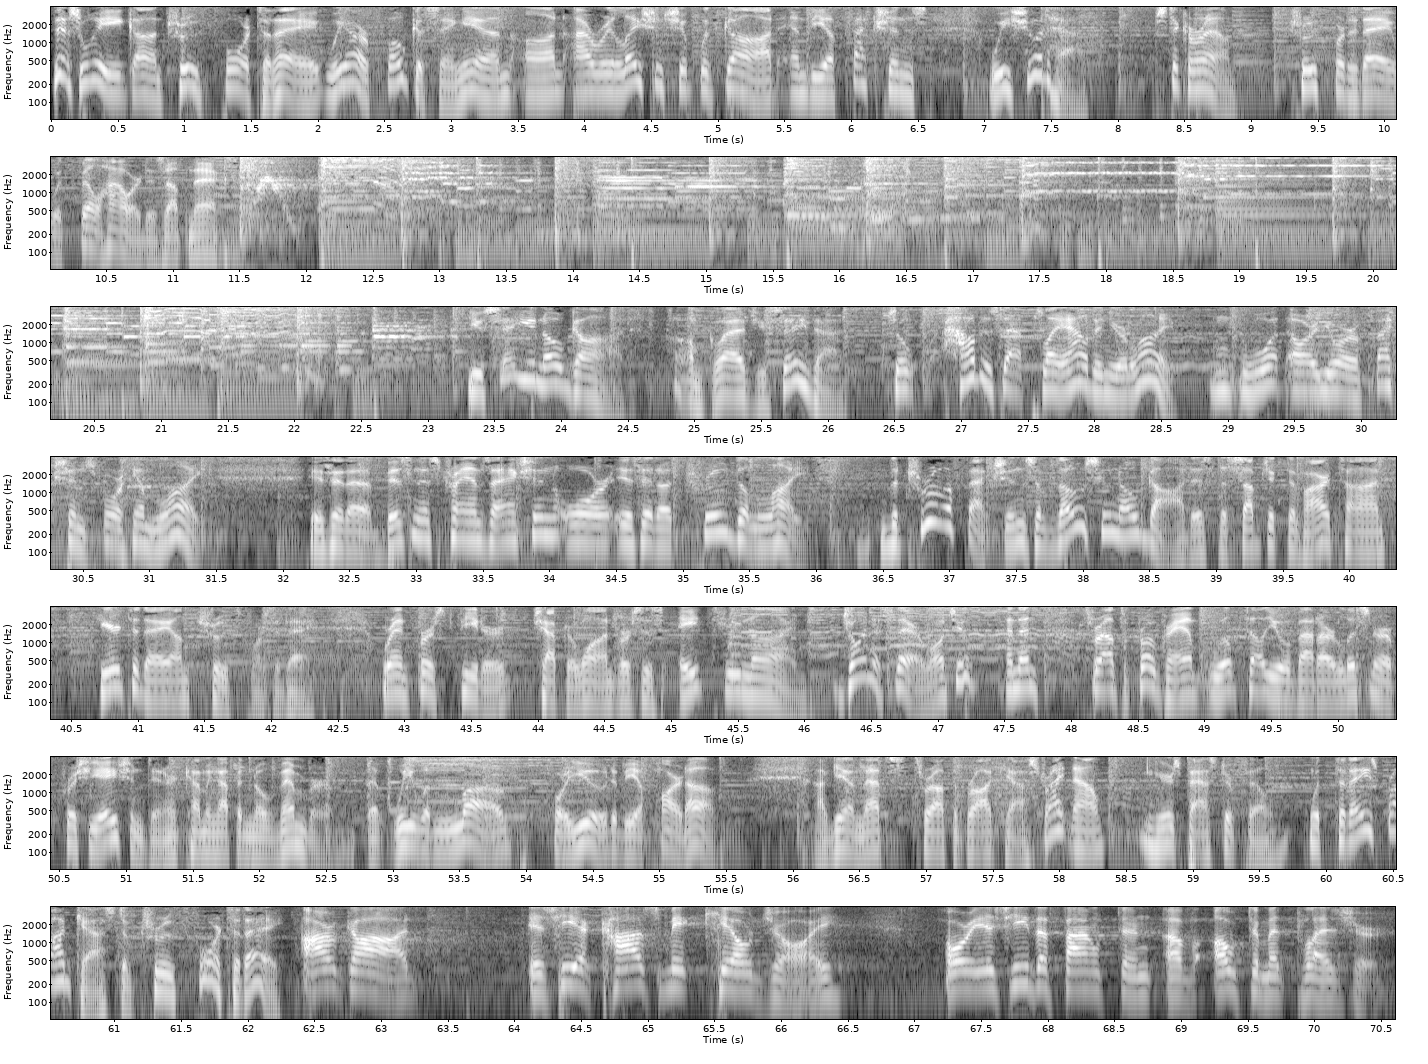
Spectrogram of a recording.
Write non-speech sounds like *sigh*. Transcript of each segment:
This week on Truth for Today, we are focusing in on our relationship with God and the affections we should have. Stick around. Truth for Today with Phil Howard is up next. You say you know God. I'm glad you say that. So, how does that play out in your life? What are your affections for Him like? Is it a business transaction or is it a true delight? The true affections of those who know God is the subject of our time here today on Truth for Today. We're in 1 Peter chapter 1 verses 8 through 9. Join us there, won't you? And then throughout the program, we'll tell you about our listener appreciation dinner coming up in November that we would love for you to be a part of. Again, that's throughout the broadcast. Right now, here's Pastor Phil with today's broadcast of Truth for Today. Our God, is He a cosmic killjoy or is He the fountain of ultimate pleasure?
